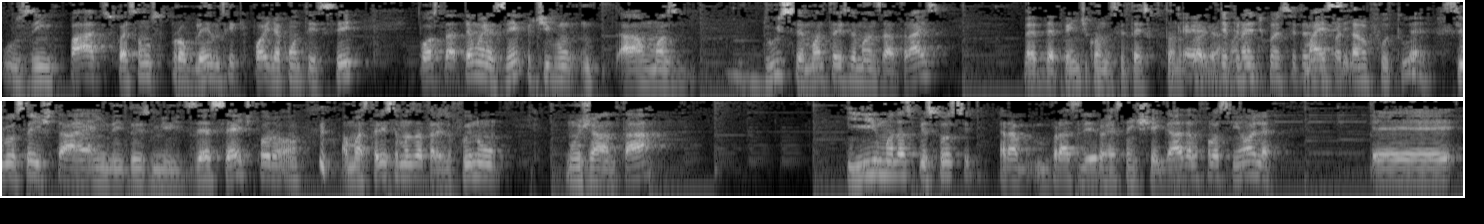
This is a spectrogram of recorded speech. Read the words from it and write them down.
os impactos, quais são os problemas, o que, é que pode acontecer. Posso dar até um exemplo, eu tive um- há umas duas semanas, três semanas atrás, depende de quando você está escutando o É, programa. dependendo né? de quando você tá- vai sim. estar no futuro. É, se você está ainda em 2017, foram há umas três semanas atrás. Eu fui num, num jantar e uma das pessoas, era brasileiro recém-chegado, ela falou assim, olha, é,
